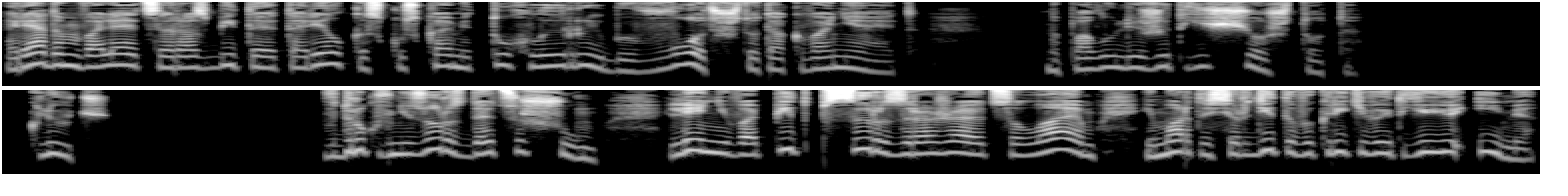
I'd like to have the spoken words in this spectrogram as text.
Рядом валяется разбитая тарелка с кусками тухлой рыбы. Вот что так воняет. На полу лежит еще что-то. Ключ. Вдруг внизу раздается шум. Ленни вопит, псы разражаются лаем, и Марта сердито выкрикивает ее имя.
